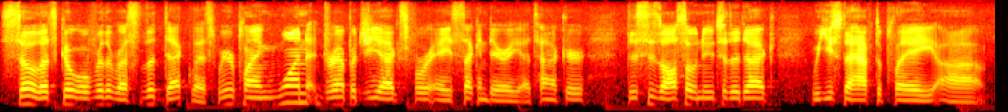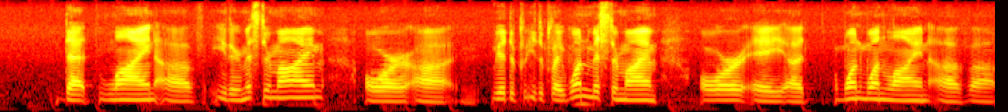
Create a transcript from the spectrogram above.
So let's go over the rest of the deck list. We are playing one Drampa GX for a secondary attacker. This is also new to the deck. We used to have to play uh, that line of either Mr. Mime or uh, we had to either play one Mr. Mime or a 1-1 uh, line of uh,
